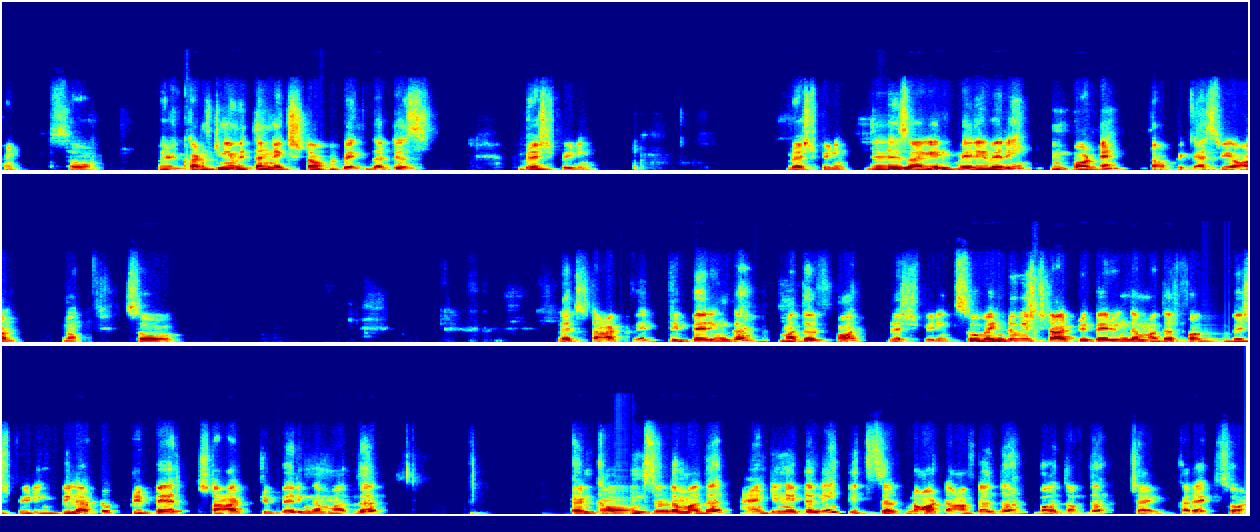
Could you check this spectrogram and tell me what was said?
Fine. So we'll continue with the next topic that is breastfeeding. Breastfeeding. This is again very, very important topic as we all know. So let's start with preparing the mother for breastfeeding. So when do we start preparing the mother for breastfeeding? We'll have to prepare, start preparing the mother and counsel the mother antenatally itself, not after the birth of the child, correct? So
